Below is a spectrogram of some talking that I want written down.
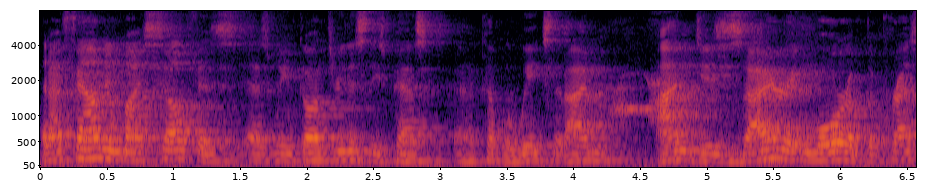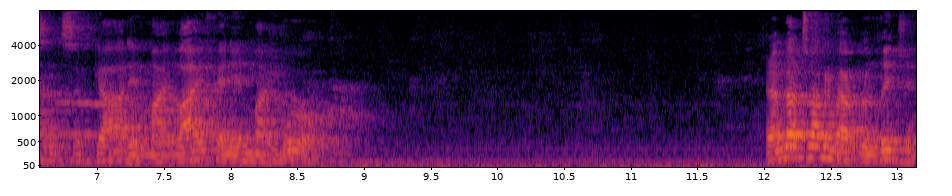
And I found in myself as, as we've gone through this these past uh, couple of weeks that I'm I'm desiring more of the presence of God in my life and in my world. And I'm not talking about religion,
